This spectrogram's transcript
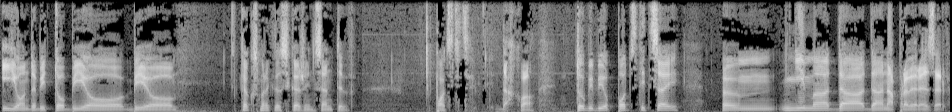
i onda bi to bio, bio kako smo rekli da se kaže incentive? Podstice. Da, hvala. To bi bio podsticaj um, njima da, da naprave rezerve.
